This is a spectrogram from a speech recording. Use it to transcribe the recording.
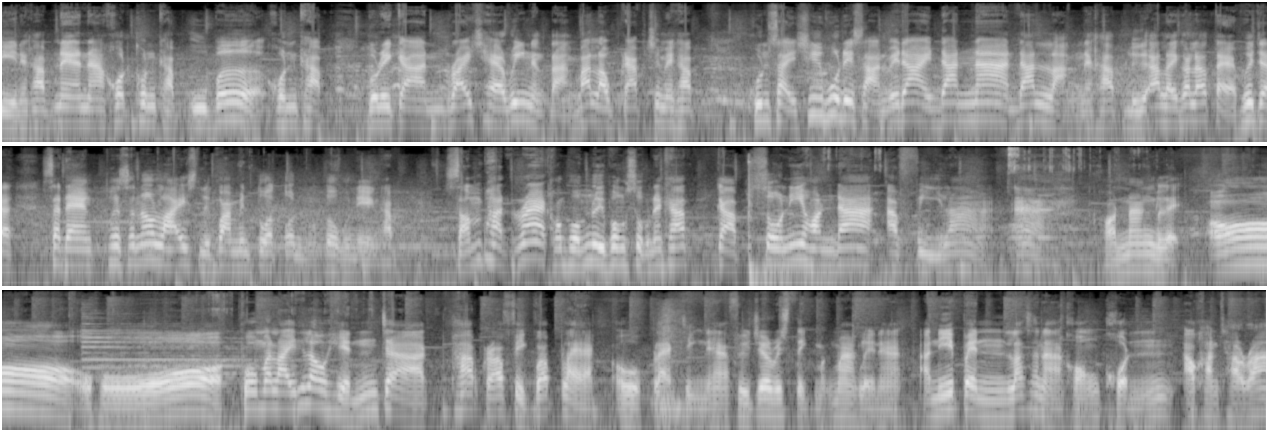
ดีๆนะครับในอนาคตคนขับ Uber คนขับบริการไร d ์แชร์ริงต่างๆ บ้านเรา Grab ใช่ไหมครับ คุณใส่ชื่อผู้โดยสารไว้ได้ด้านหน้าด้านหลังนะครับ หรืออะไรก็แล้วแต่เพื่อจะแสดง Personalize หรือความเป็นตัวตนของตัวคุณเองครับ สัมผัสแรกของผมหนุ่ยพงศุขนะครับ กับ Sony Honda a f i l a อ่า อนั่งเลยอ๋อโอ้โห พวงมาลัยที่เราเห็นจากภาพกราฟิกว่าแปลก โอ้ แปลกจริงนะฮะ ฟิวเจอริสติกมาก ๆ เลยนะฮะ อันนี้เป็นลักษณะของขนอัลคันทาร่า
